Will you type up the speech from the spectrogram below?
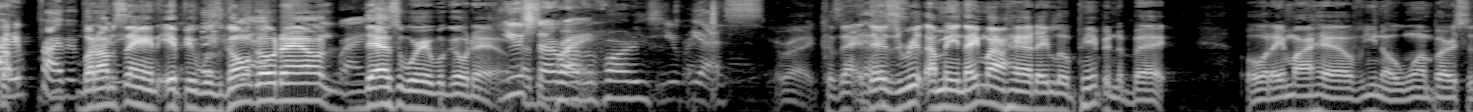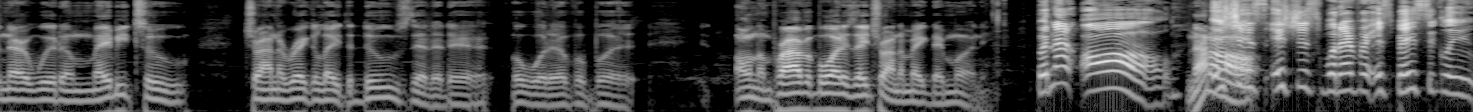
party- private but I'm saying if it was gonna go down, Right. that's where it would go down. You're At the so private right. parties. You're right. Yes. Right, because there's real. I mean, they might have their little pimp in the back, or they might have you know one person there with them, maybe two, trying to regulate the dudes that are there or whatever. But on them private parties, they trying to make their money. But not all. Not it's all. just it's just whatever. It's basically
